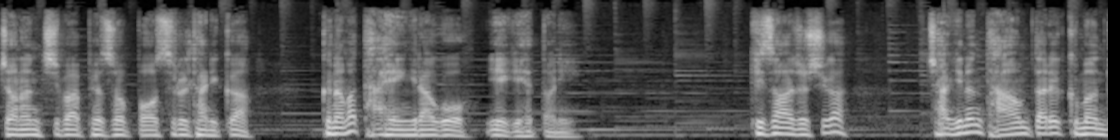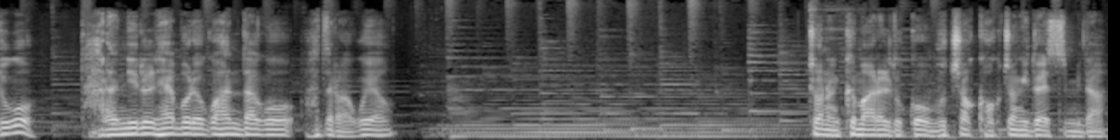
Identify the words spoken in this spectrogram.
저는 집 앞에서 버스를 타니까 그나마 다행이라고 얘기했더니 기사 아저씨가 자기는 다음 달에 그만두고 다른 일을 해보려고 한다고 하더라고요. 저는 그 말을 듣고 무척 걱정이 됐습니다.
